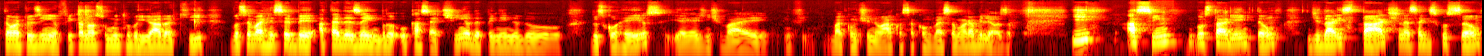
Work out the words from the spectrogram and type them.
Então, Arthurzinho, fica nosso muito obrigado aqui. Você vai receber até dezembro o cassetinho, dependendo do, dos correios, e aí a gente vai, enfim, vai continuar com essa conversa maravilhosa. E assim, gostaria então de dar start nessa discussão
